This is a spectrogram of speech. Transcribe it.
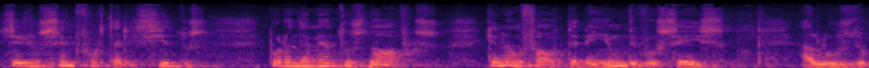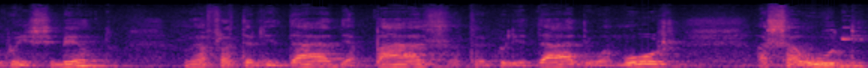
sejam sempre fortalecidos por andamentos novos, que não falte nenhum de vocês a luz do conhecimento, a fraternidade, a paz, a tranquilidade, o amor, a saúde,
